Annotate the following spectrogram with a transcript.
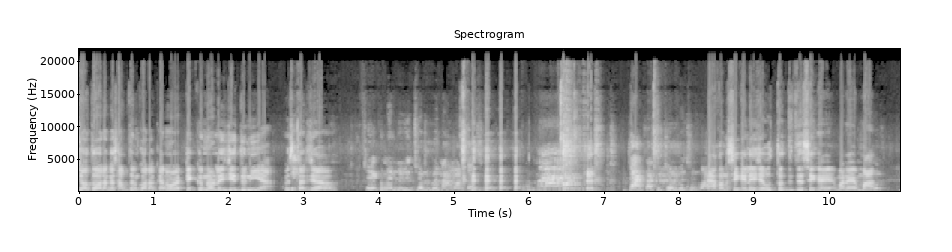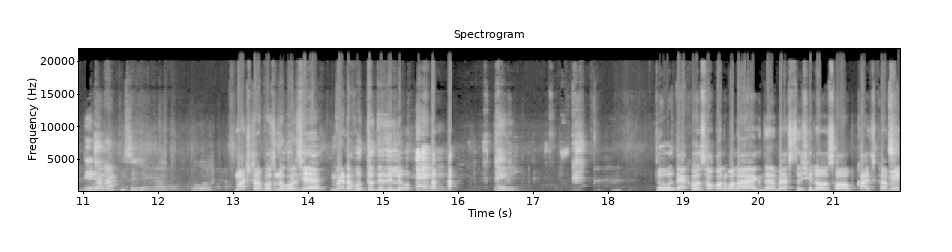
যত ওরাকে সাবধান করা কেন ওরা টেকনোলজি দুনিয়া বুঝতে পারছ? লিলি চলবে না আমার কাছে। যার কাছে চলবে চলবে। এখন শিখে নিয়েছে উত্তর দিতে শিখে মানে মা দিবে না কিসের জন্য? মাস্টার প্রশ্ন করছে ম্যাডাম উত্তর দিয়ে দিল। তো দেখো সকালবেলা একদম ব্যস্ত ছিল সব কাজ কামে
